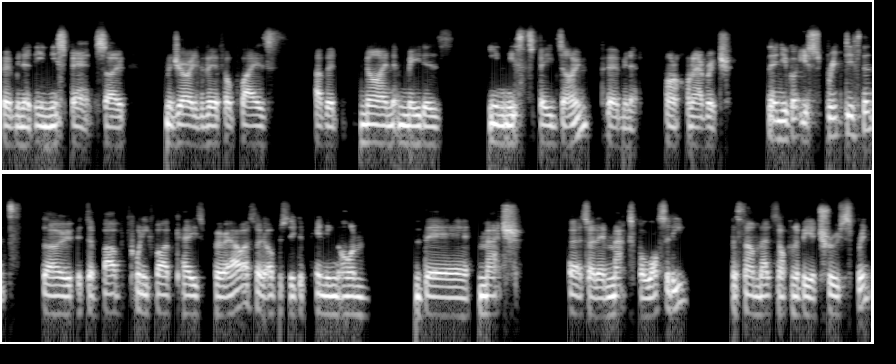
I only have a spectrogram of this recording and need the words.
per minute in this band. So majority of the VFL players covered nine meters in this speed zone per minute on, on average. Then you've got your sprint distance. So it's above 25 Ks per hour. So obviously, depending on their match, uh, so their max velocity, for some, that's not going to be a true sprint.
